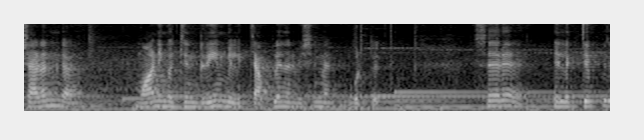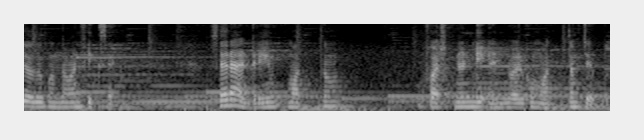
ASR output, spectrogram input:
సడన్గా మార్నింగ్ వచ్చిన డ్రీమ్ వీళ్ళకి చెప్పలేదనే విషయం నాకు గుర్తొచ్చింది. సరే వీళ్ళకి చెప్పి చదువుకుందామని ఫిక్స్ అయ్యాను సరే ఆ డ్రీమ్ మొత్తం ఫస్ట్ నుండి ఎండ్ వరకు మొత్తం చెప్పి.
